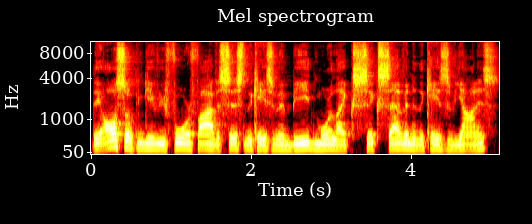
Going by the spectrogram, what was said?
They also can give you four or five assists in the case of Embiid, more like six, seven in the case of Giannis.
